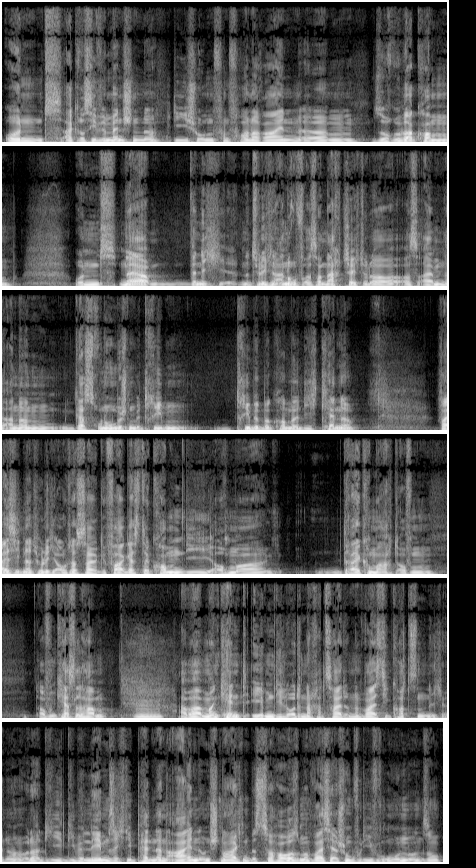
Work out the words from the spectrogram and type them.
Und aggressive Menschen, ne, die schon von vornherein ähm, so rüberkommen. Und naja, wenn ich natürlich einen Anruf aus der Nachtschicht oder aus einem der anderen gastronomischen Betrieben, Betriebe bekomme, die ich kenne, weiß ich natürlich auch, dass da Fahrgäste kommen, die auch mal 3,8 auf dem auf dem Kessel haben. Mhm. Aber man kennt eben die Leute nach der Zeit und man weiß, die kotzen nicht. Ne? Oder die, die benehmen sich, die pennen dann ein und schnarchen bis zu Hause. Man weiß ja schon, wo die wohnen und so.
